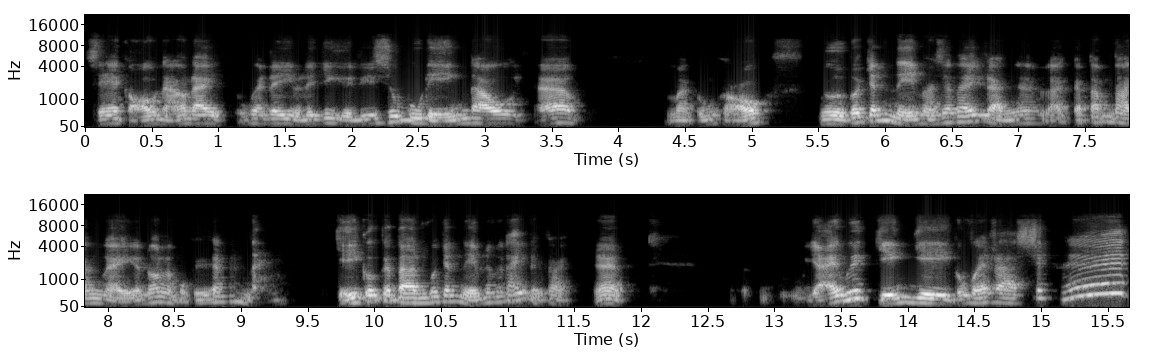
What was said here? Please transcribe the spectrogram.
xe cộ nào đây cũng phải đi mà đi chứ đi xuống bưu điện đâu, à, mà cũng khổ. Người có chánh niệm họ sẽ thấy rằng là cái tấm thân này nó là một cái gánh nặng. Chỉ có cái tên có chánh niệm nó mới thấy được thôi nha giải quyết chuyện gì cũng phải ra sức hết.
